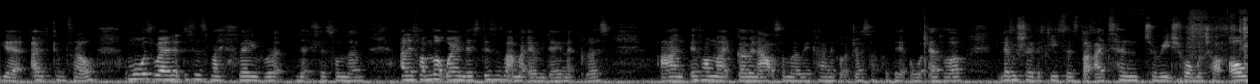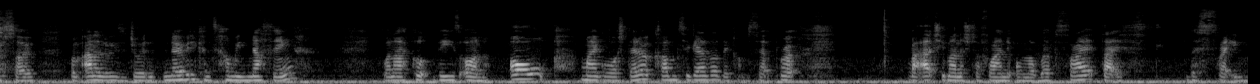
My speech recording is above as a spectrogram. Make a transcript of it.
yeah, as you can tell, I'm always wearing it. This is my favorite necklace from them. And if I'm not wearing this, this is like my everyday necklace. And if I'm like going out somewhere, we kind of got to dress up a bit or whatever. Let me show you the pieces that I tend to reach for, which are also from Ana Luisa Jordan. Nobody can tell me nothing when I put these on. Oh my gosh, they don't come together, they come separate. But I actually managed to find it on the website that is the same.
